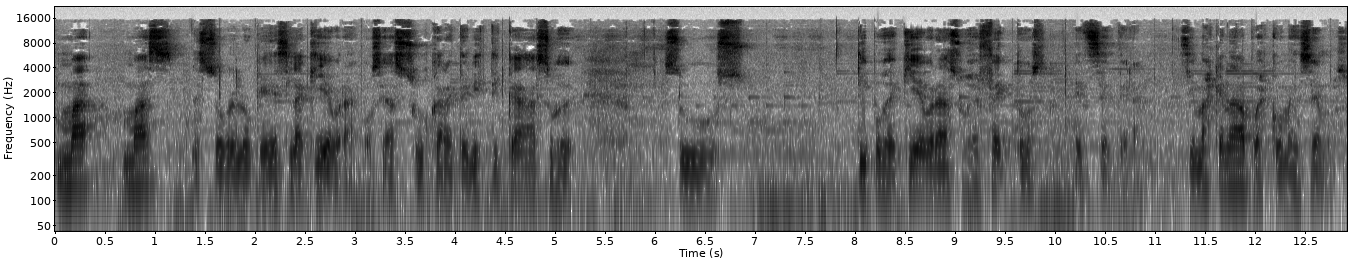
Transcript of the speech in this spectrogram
más, sobre lo que es la quiebra, o sea, sus características, sus, sus tipos de quiebra, sus efectos, etc. Sin más que nada, pues comencemos.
